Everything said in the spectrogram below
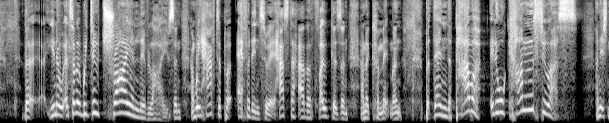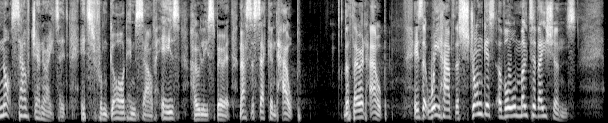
that, you know, and sometimes we do try and live lives and, and we have to put effort into it. It has to have a focus and, and a commitment. But then the power, it all comes to us. And it's not self generated, it's from God Himself, His Holy Spirit. That's the second help. The third help is that we have the strongest of all motivations,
